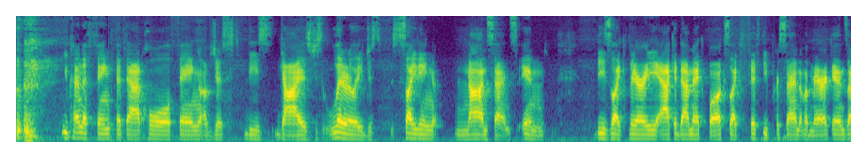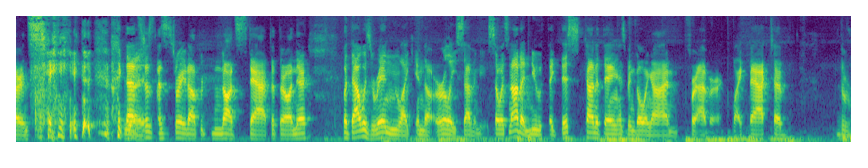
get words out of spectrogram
you kind of think that that whole thing of just these guys just literally just citing nonsense in these like very academic books like 50% of americans are insane. Like that's right. just a straight up nuts stat to throw in there. But that was written like in the early 70s so it's not a new thing this kind of thing has been going on forever. Like back to the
